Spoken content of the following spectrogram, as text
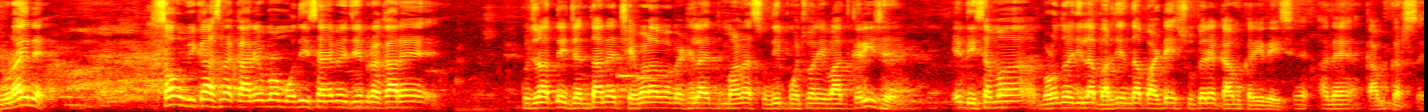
જોડાઈને સૌ વિકાસના કાર્યોમાં મોદી સાહેબે જે પ્રકારે ગુજરાતની જનતાને છેવાડામાં બેઠેલા માણસ સુધી પહોંચવાની વાત કરી છે એ દિશામાં વડોદરા જિલ્લા ભારતીય જનતા પાર્ટી સુપેરે કામ કરી રહી છે અને કામ કરશે.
